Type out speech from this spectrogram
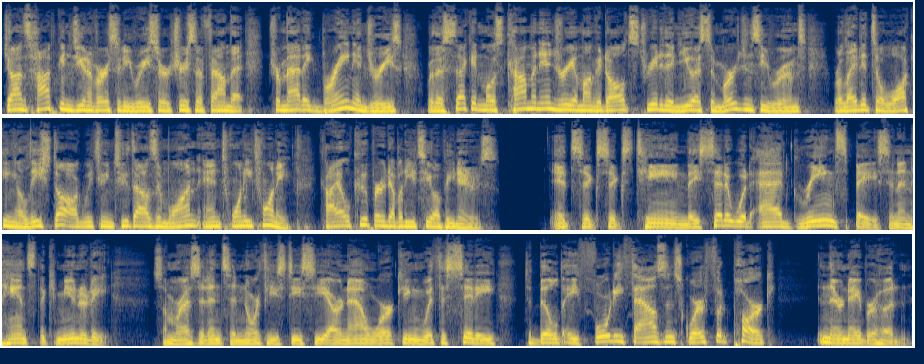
Johns Hopkins University researchers have found that traumatic brain injuries were the second most common injury among adults treated in U.S. emergency rooms related to walking a leash dog between 2001 and 2020. Kyle Cooper, WTOP News. It's 616. They said it would add green space and enhance the community. Some residents in Northeast DC are now working with the city to build a 40,000 square foot park in their neighborhood.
